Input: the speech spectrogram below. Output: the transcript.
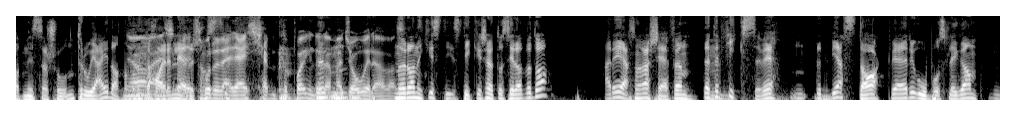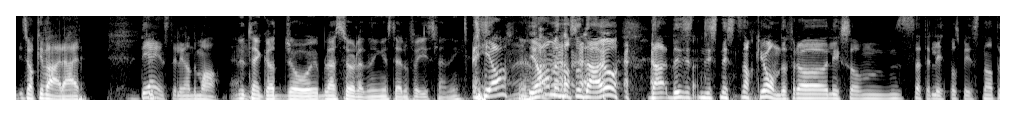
administrasjonen, tror jeg. da, Når man Ja, har en leder jeg som tror det, det er kjempepoeng, det der med Joey der. Altså. når han ikke stikker seg ut og sier at vet du hva, her er jeg som er sjefen, dette Mm. fikser vi. Det- Vi er Start, vi er i Obos-ligaen, vi skal ikke være her. Det er innstillinga du må ha. Du tenker at Joey ble sørlending istedenfor islending? Ja, ja, men altså, det er jo det er, de, snakker jo om det for å liksom sette det litt på spissen, at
